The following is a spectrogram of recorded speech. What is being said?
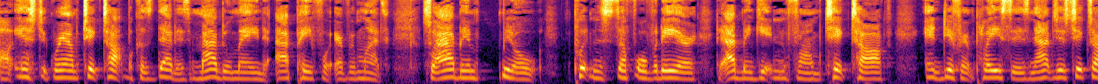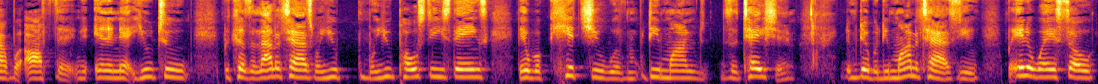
Uh, Instagram, TikTok, because that is my domain that I pay for every month. So I've been, you know, putting stuff over there that I've been getting from TikTok and different places, not just TikTok, but off the internet, YouTube, because a lot of times when you when you post these things, they will hit you with demonetization. They will demonetize you. But anyway, so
